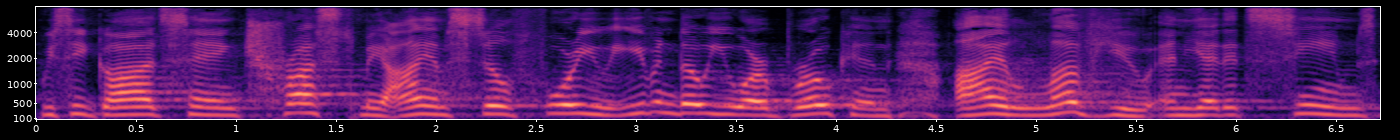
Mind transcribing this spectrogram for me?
we see God saying, Trust me, I am still for you. Even though you are broken, I love you. And yet it seems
